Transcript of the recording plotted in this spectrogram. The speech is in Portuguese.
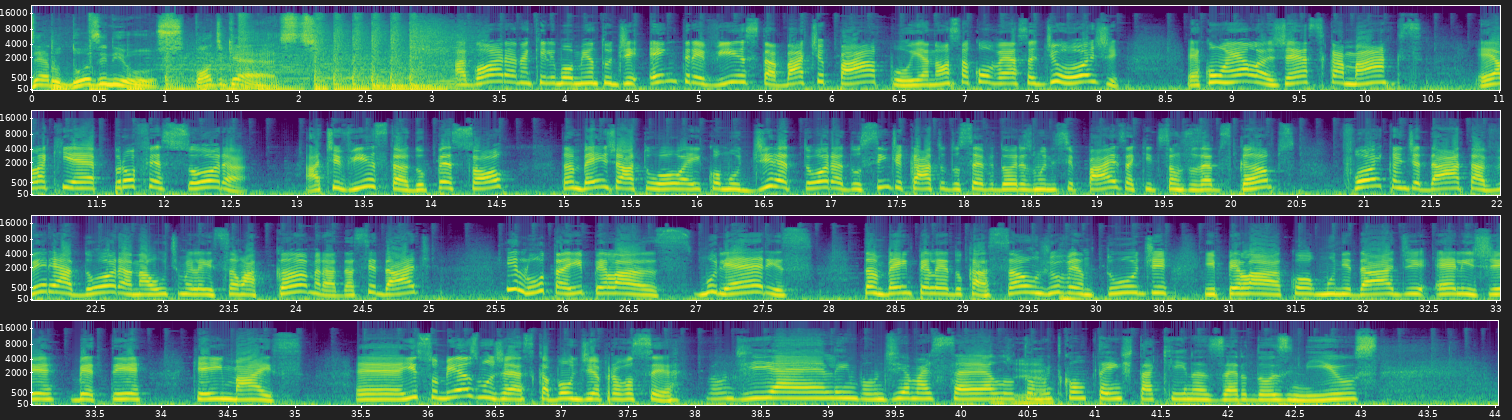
012 News Podcast. Agora, naquele momento de entrevista, bate-papo, e a nossa conversa de hoje é com ela, Jéssica Marques, ela que é professora, ativista do PSOL, também já atuou aí como diretora do Sindicato dos Servidores Municipais aqui de São José dos Campos, foi candidata a vereadora na última eleição à Câmara da cidade e luta aí pelas mulheres, também pela educação, juventude e pela comunidade LGBT mais. É isso mesmo, Jéssica? Bom dia para você. Bom dia, Ellen. Bom dia, Marcelo. Bom dia. Tô muito contente de estar aqui na 012 News.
